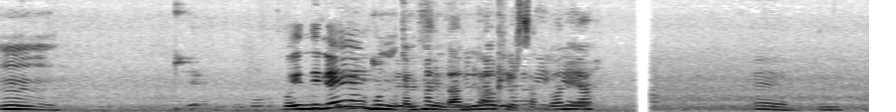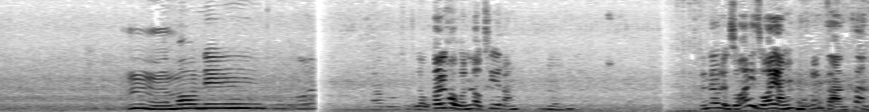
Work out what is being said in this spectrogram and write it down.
Ừ. Với ní lẽ hùn mặn đàn mình đâu thiệt sẵn luôn nha. Ừ, morning. Lẩu cây hậu vẫn lẩu thi rắn. Cái nào là giỏi giỏi ăn một con cản cản.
